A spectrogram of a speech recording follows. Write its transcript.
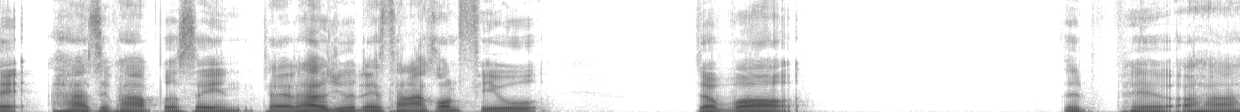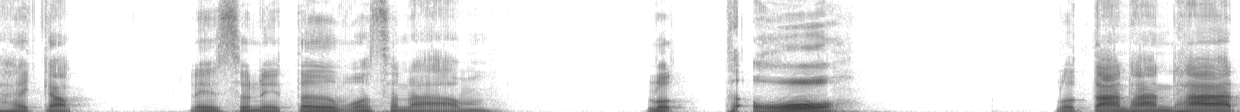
255เปอร์เซ็นต์แต่ถ้าอยู่ในสถานะ Confuse จะว่าเซตเพลอะฮะให้กับ Resonator บนสนาม ลด โอ้ ลดต้านทานธาตุ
